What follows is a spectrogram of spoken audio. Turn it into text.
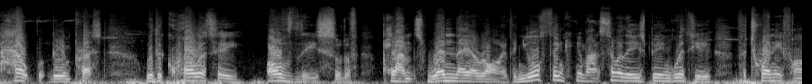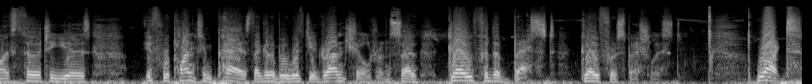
help but be impressed with the quality of these sort of plants when they arrive and you're thinking about some of these being with you for 25 30 years if we're planting pears, they're going to be with your grandchildren. So go for the best. Go for a specialist. Right.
